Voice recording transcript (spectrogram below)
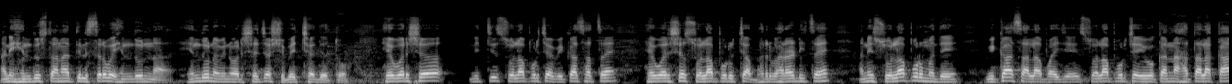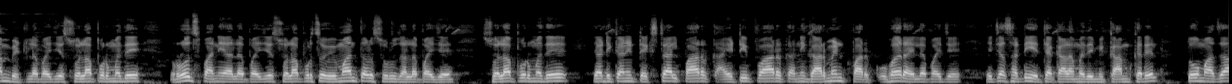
आणि हिंदुस्थानातील सर्व हिंदूंना हिंदू नवीन वर्षाच्या शुभेच्छा देतो. हे वर्ष निश्चित सोलापूरच्या विकासाचं आहे. हे वर्ष सोलापूरच्या भरभराटीचं आहे आणि सोलापूरमध्ये विकास आला पाहिजे. सोलापूरच्या युवकांना हाताला काम भेटलं पाहिजे. सोलापूरमध्ये रोज पाणी आलं पाहिजे. सोलापूरचं विमानतळ सुरू झालं पाहिजे. सोलापूरमध्ये त्या ठिकाणी textile park I T park आणि गारमेंट पार्क उभं राहिलं पाहिजे. याच्यासाठी येत्या काळामध्ये मी काम करेल. तो माझा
